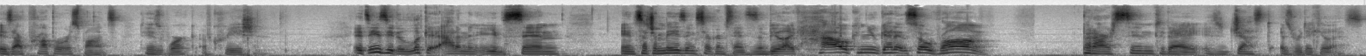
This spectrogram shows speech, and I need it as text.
is our proper response to his work of creation. It's easy to look at Adam and Eve's sin in such amazing circumstances and be like, how can you get it so wrong? But our sin today is just as ridiculous.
